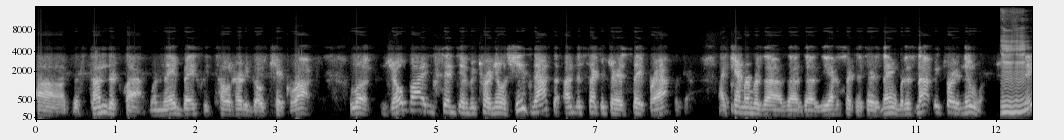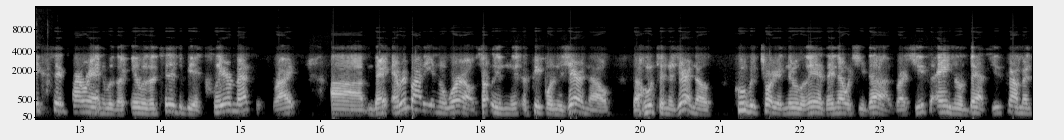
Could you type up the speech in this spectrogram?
uh, the thunderclap when they basically told her to go kick rocks. Look, Joe Biden sent in Victoria Nuland. She's not the Undersecretary of State for Africa. I can't remember the the, the, the Undersecretary's name, but it's not Victoria Nuland. Mm -hmm. They sent her in. It was a it was intended to be a clear message, right? Uh, they everybody in the world, certainly the people in Niger know, the junta in Niger knows who Victoria Nuland is. They know what she does, right? She's the angel of death. She's coming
